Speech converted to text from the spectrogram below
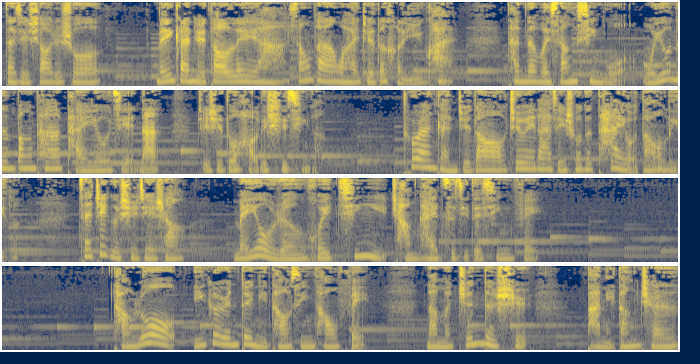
大姐笑着说：“没感觉到累啊，相反我还觉得很愉快。”他那么相信我，我又能帮他排忧解难，这是多好的事情啊！突然感觉到这位大姐说的太有道理了，在这个世界上，没有人会轻易敞开自己的心扉。倘若一个人对你掏心掏肺，那么真的是把你当成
